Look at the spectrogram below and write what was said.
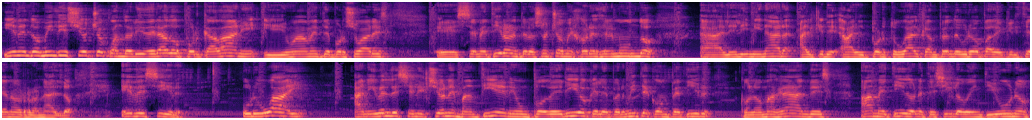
Y en el 2018, cuando liderados por Cavani y nuevamente por Suárez, eh, se metieron entre los ocho mejores del mundo al eliminar al, al Portugal campeón de Europa de Cristiano Ronaldo. Es decir, Uruguay a nivel de selecciones mantiene un poderío que le permite competir con los más grandes. Ha metido en este siglo XXI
